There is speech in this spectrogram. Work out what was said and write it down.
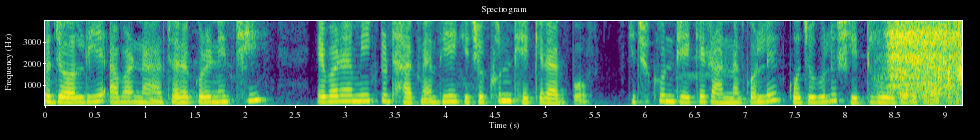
তো জল দিয়ে আবার নাড়াচাড়া করে নিচ্ছি। এবারে আমি একটু ঢাকনা দিয়ে কিছুক্ষণ ঢেকে রাখব। কিছুক্ষণ ঢেকে রান্না করলে কচুগুলো সিদ্ধ হয়ে যাবে তাড়াতাড়ি।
